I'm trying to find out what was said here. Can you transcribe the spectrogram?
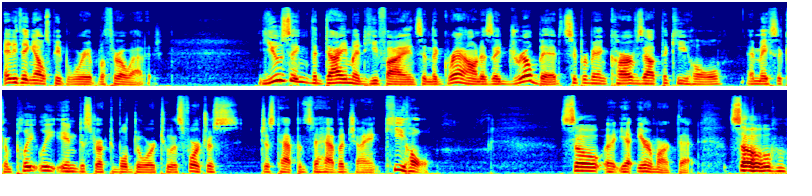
anything else people were able to throw at it. Using the diamond he finds in the ground as a drill bit, Superman carves out the keyhole and makes a completely indestructible door to his fortress. Just happens to have a giant keyhole. So, uh, yeah, earmark that. So,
